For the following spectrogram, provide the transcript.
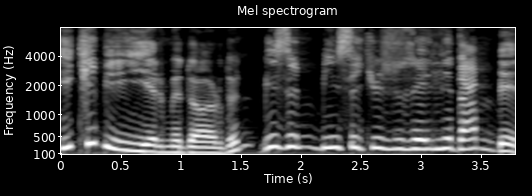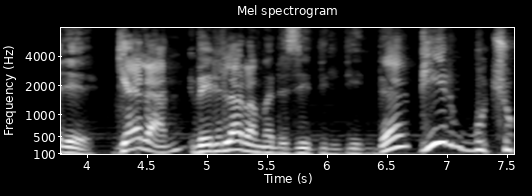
2024'ün bizim 1850'den beri gelen veriler analiz edildiğinde bir buçuk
